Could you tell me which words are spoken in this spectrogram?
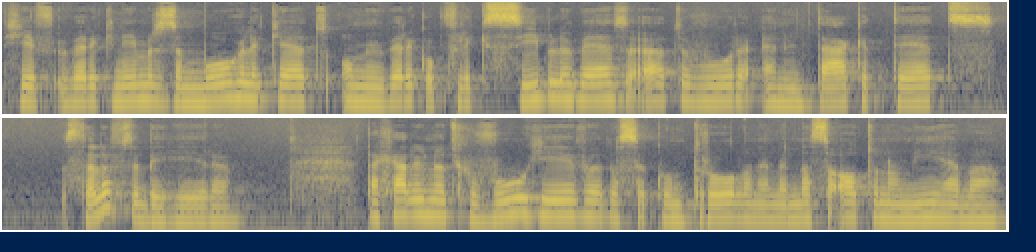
Geef werknemers de mogelijkheid om hun werk op flexibele wijze uit te voeren en hun takentijd zelf te beheren. Dat gaat hun het gevoel geven dat ze controle hebben, dat ze autonomie hebben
